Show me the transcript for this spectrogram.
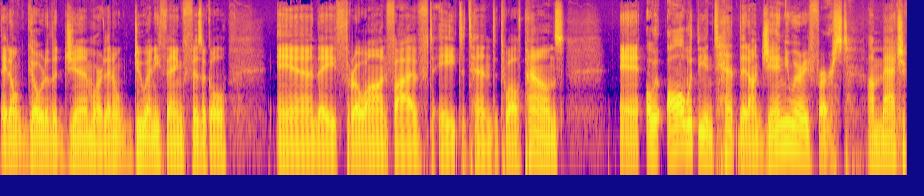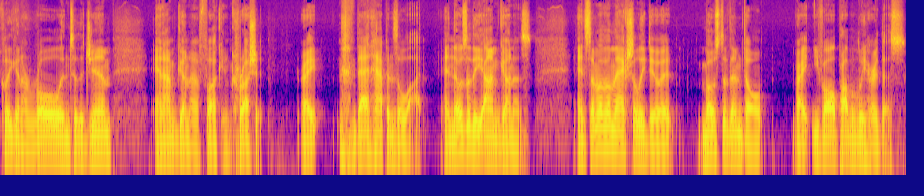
they don't go to the gym or they don't do anything physical and they throw on 5 to 8 to 10 to 12 pounds and oh, all with the intent that on January 1st I'm magically going to roll into the gym and I'm going to fucking crush it, right? that happens a lot. And those are the I'm gonnas. And some of them actually do it, most of them don't, right? You've all probably heard this.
